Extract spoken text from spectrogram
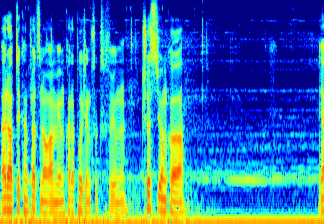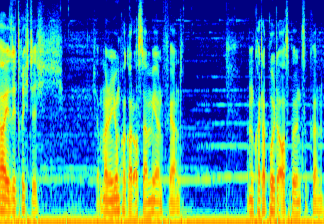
Leider habt ihr keinen Platz in eurer Armee, um Katapulte hinzuzufügen. Tschüss, Junker. Ja, ihr seht richtig. Ich habe meine Junker gerade aus der Armee entfernt. Um Katapulte ausbilden zu können.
